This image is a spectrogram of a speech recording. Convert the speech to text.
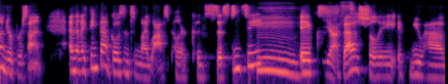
100%. And then I think that goes into my last pillar consistency. Mm. Yes. especially if you have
